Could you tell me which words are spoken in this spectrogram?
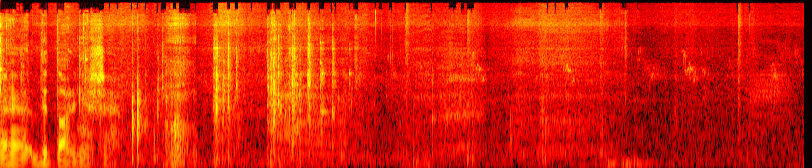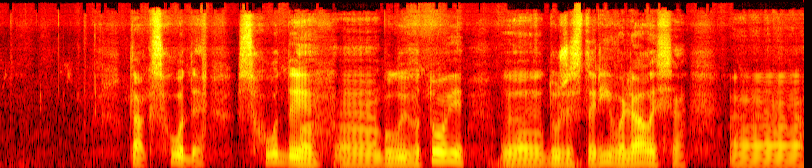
е, детальніше. Так, сходи. Сходи е, були готові, е, дуже старі, валялися. Е,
